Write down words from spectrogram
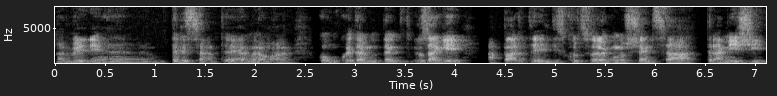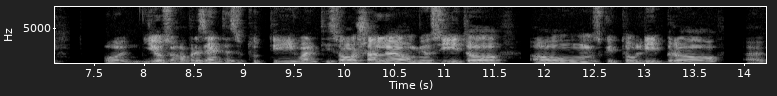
ah, vedi, eh, interessante, eh, meno male. Comunque, dai, dai, lo sai che a parte il discorso della conoscenza tra amici, oh, io sono presente su tutti quanti i social, ho un mio sito, ho un- scritto un libro eh,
